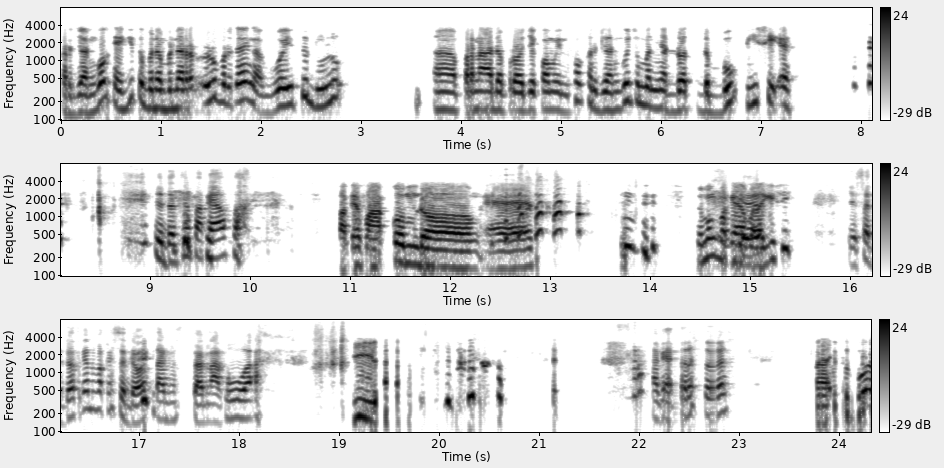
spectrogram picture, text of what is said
kerjaan gue kayak gitu bener-bener lu percaya nggak gue itu dulu eh, pernah ada proyek kominfo kerjaan gue cuma nyedot debu PC eh Nyedotnya pakai apa? Pakai vakum dong, es. Emang pakai apa Iya. lagi sih? Ya sedot kan pakai sedotan dan aqua. Gila. Oke, terus terus. Nah itu gue,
